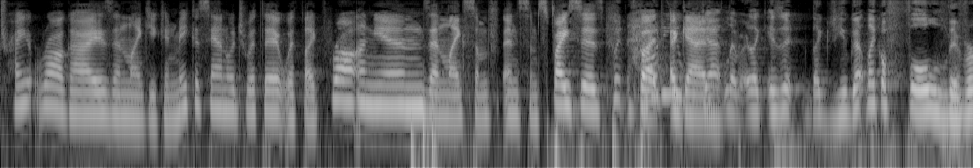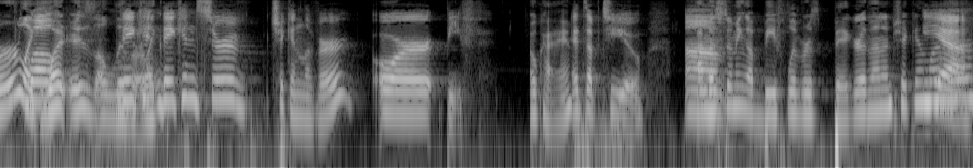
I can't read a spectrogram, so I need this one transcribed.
try it raw, guys, and like you can make a sandwich with it with like raw onions and like some and some spices. But how do you again, get liver? Like, is it like do you get like a full liver? Like, Well, what is a liver? they can like, they can serve chicken liver or beef. okay. It's up to you. I'm Um, assuming a beef liver is bigger than a chicken liver. yeah,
